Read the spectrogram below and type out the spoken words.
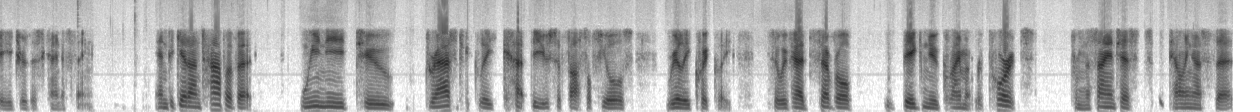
age or this kind of thing. And to get on top of it, we need to drastically cut the use of fossil fuels really quickly. So we've had several big new climate reports from the scientists telling us that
